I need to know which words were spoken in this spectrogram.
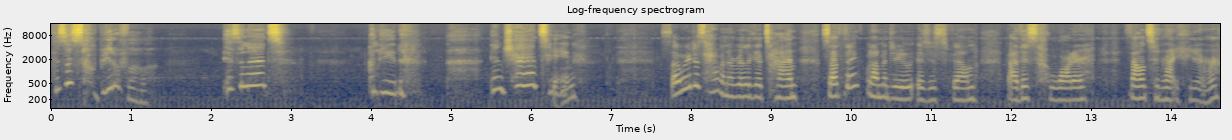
this is so beautiful. Isn't it? I mean, enchanting. So we're just having a really good time. So I think what I'm gonna do is just film by this water fountain right here.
